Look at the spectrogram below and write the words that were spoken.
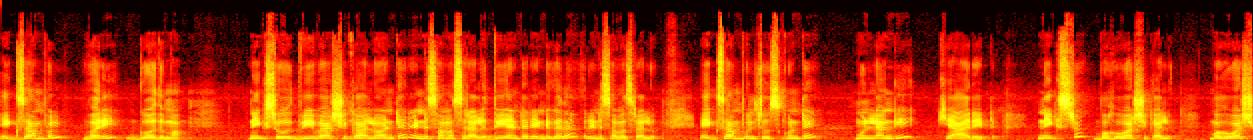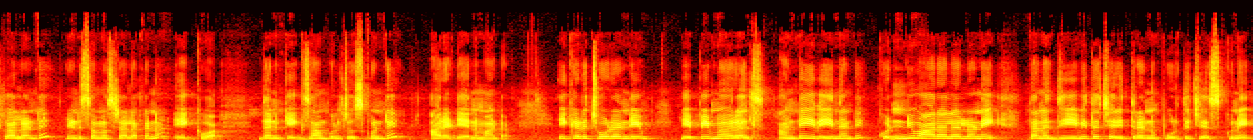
ఎగ్జాంపుల్ వరి గోధుమ. నెక్స్ట్ ద్వివార్షికాలు అంటే రెండు సంవత్సరాలు. ద్వి అంటే రెండు కదా రెండు సంవత్సరాలు. ఎగ్జాంపుల్ చూసుకుంటే ముల్లంగి క్యారెట్. నెక్స్ట్ బహువార్షికాలు. బహువార్షికాలు అంటే రెండు సంవత్సరాల కన్నా ఎక్కువ. దానికి ఎగ్జాంపుల్ చూసుకుంటే అరటి అన్నమాట. ఇక్కడ చూడండి ఎపిమోరల్స్ అంటే ఇది ఏంటంటే కొన్ని వారాలలోనే తన జీవిత చరిత్రను పూర్తి చేసుకునే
